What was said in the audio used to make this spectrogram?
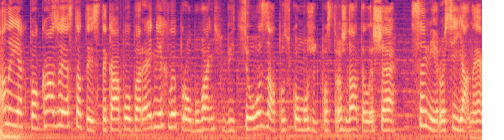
Але як показує статистика попередніх випробувань, від цього запуску можуть постраждати лише самі росіяни.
